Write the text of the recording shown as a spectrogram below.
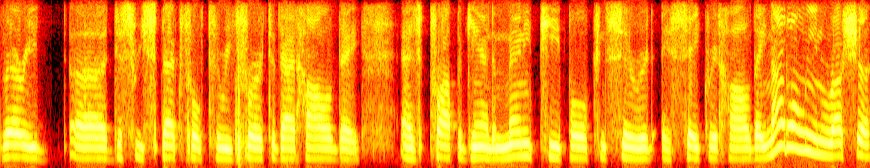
very uh, disrespectful to refer to that holiday as propaganda. Many people consider it a sacred holiday. Not only in Russia,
